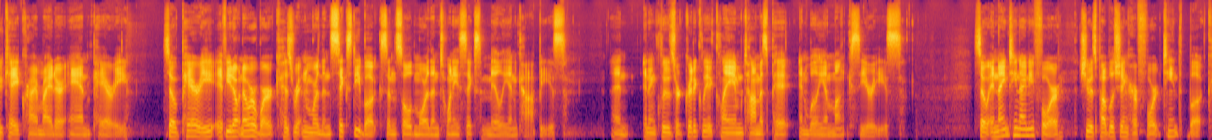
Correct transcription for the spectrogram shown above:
UK crime writer Anne Perry. So Perry, if you don't know her work, has written more than 60 books and sold more than 26 million copies. And it includes her critically acclaimed Thomas Pitt and William Monk series. So in 1994, she was publishing her 14th book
